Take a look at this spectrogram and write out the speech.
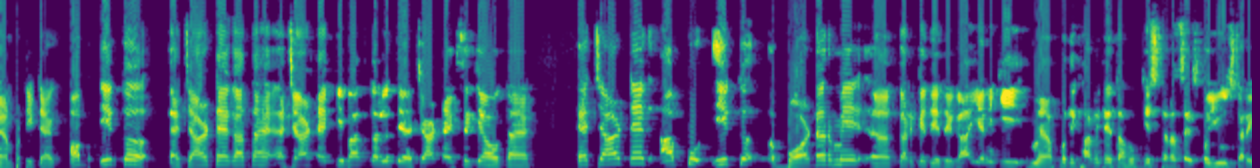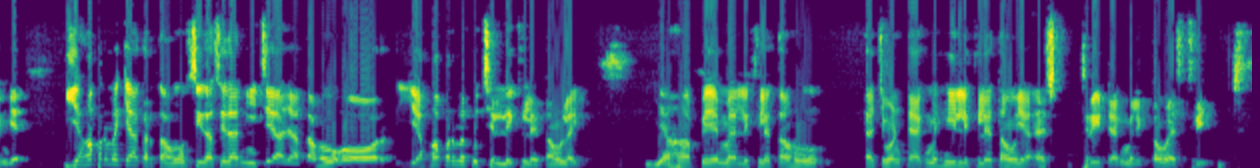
एम्पटी टैग अब एक एच आर टैग आता है। एच आर टैग की बात कर लेते हैं। एच आर टैग से क्या होता है? एच आर टैग आपको एक बॉर्डर में करके दे देगा। यानी कि मैं आपको दिखा भी देता हूँ किस तरह से इसको यूज़ करेंगे। यहाँ पर मैं क्या करता हूँ? सीधा सीधा नीचे आ जाता हूँ और यहाँ पर मैं कुछ लिख लेता हूँ। लाइक यहाँ पे मैं लिख लेता हूँ H1 टैग में ही लिख लेता हूँ या H3 टैग में लिखता हूँ S3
